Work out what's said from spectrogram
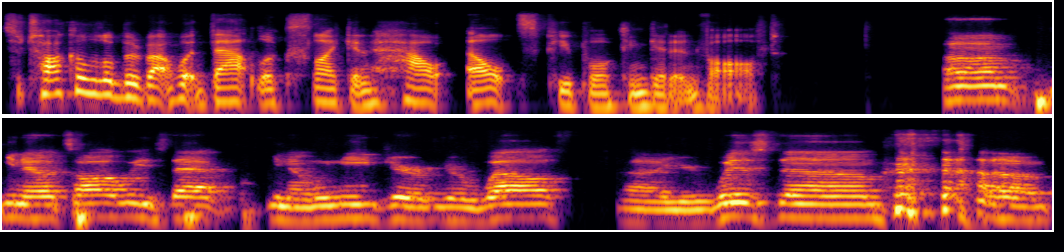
So, talk a little bit about what that looks like and how else people can get involved. Um, you know, it's always that you know we need your your wealth, uh, your wisdom, um,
